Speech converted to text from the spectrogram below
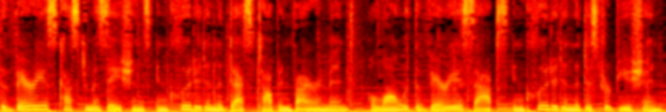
The various customizations included in the desktop environment, along with the various apps included in the distribution,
